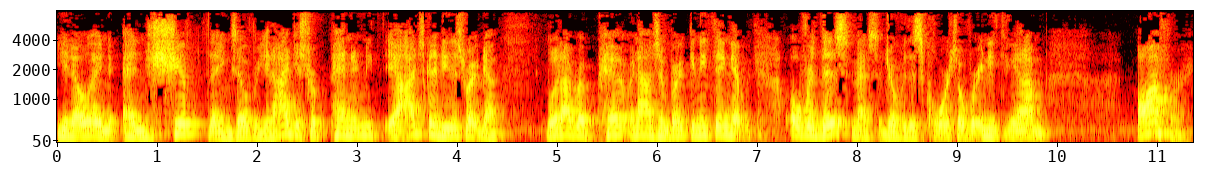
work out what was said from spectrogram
you know, and, and shift things over you. And I just repent any, yeah, I'm just going to do this right now. Lord, I repent, renounce, and break anything that, over this message, over this course, over anything that I'm offering.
